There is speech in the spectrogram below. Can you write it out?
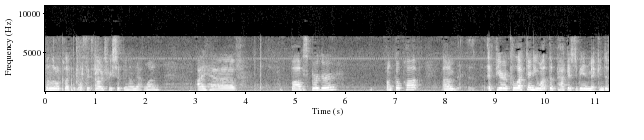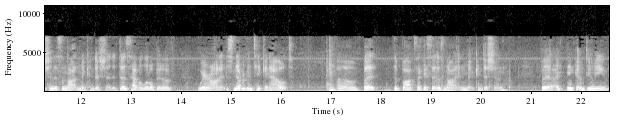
little collectible. $6 free shipping on that one. I have Bob's Burger Funko Pop. Um, if you're a collector and you want the package to be in mint condition, this is not in mint condition. It does have a little bit of wear on it. It's never been taken out, um, but the box, like I said, is not in mint condition. But I think I'm doing,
